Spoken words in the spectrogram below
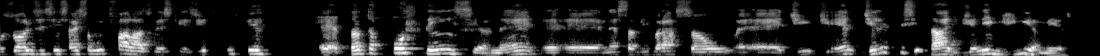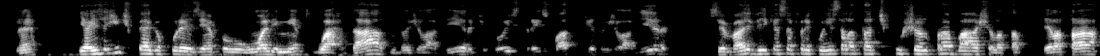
Os óleos essenciais são muito falados nesse quesito por ter é, tanta potência né? É, é, nessa vibração é, é, de, de, de, eletricidade, de energia mesmo. Né? E aí, se a gente pega, por exemplo, um alimento guardado na geladeira, de dois, três, quatro dias na geladeira, você vai ver que essa frequência ela está te puxando para baixo, ela está ela tá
